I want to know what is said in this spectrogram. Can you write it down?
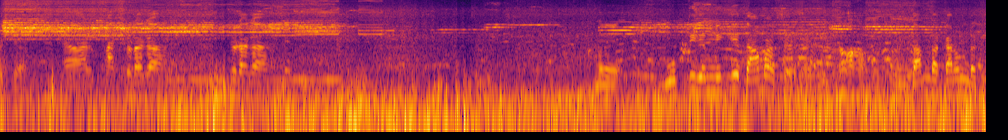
আচ্ছা। আর সাতশো টাকা তিনশো টাকা। মানে মূর্তির এমনি কি দাম আছে নাকি? হ্যাঁ, দামটা কারণটা কি?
